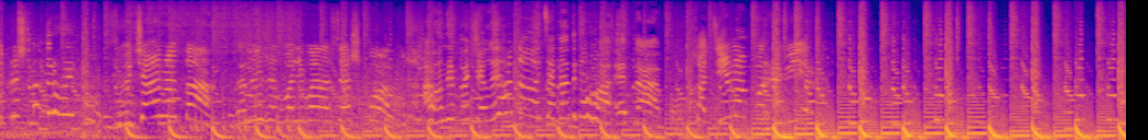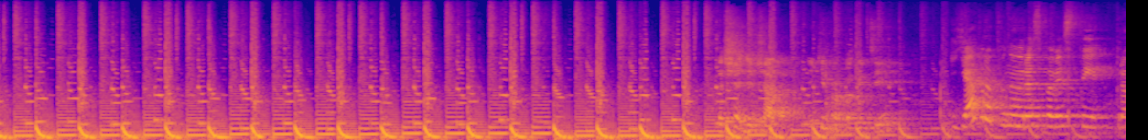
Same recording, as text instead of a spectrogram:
Цікаво, а прийшли в другий тур? Звичайно, так. За них же вболівала вся школа. А вони почали готуватися до другого етапу. Ходімо перевіримо. Та що, дівчата, які пропозиції? Я пропоную розповісти про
